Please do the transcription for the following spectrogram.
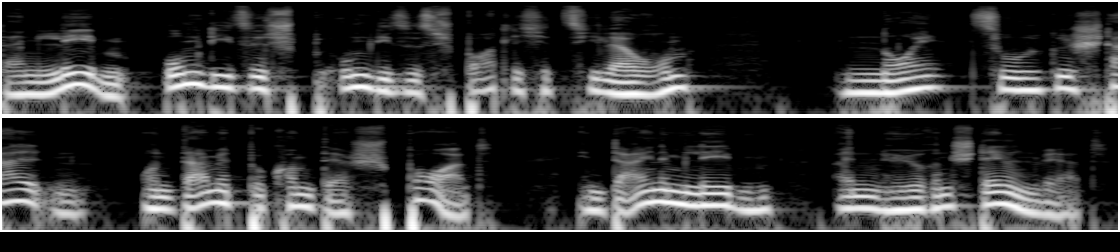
dein Leben um dieses, um dieses sportliche Ziel herum neu zu gestalten. Und damit bekommt der Sport in deinem Leben einen höheren Stellenwert.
